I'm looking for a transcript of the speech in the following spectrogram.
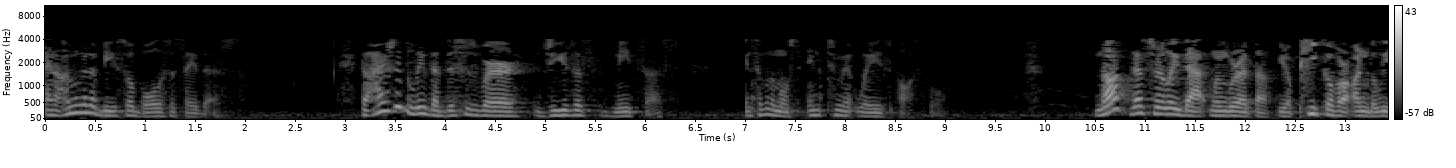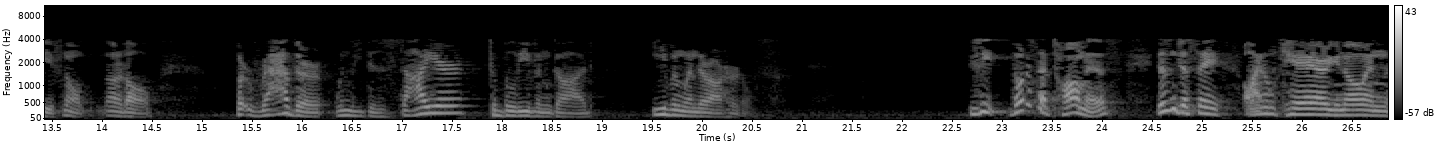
And I'm going to be so bold as to say this that I actually believe that this is where Jesus meets us in some of the most intimate ways possible. Not necessarily that when we're at the you know, peak of our unbelief, no, not at all. But rather when we desire to believe in God even when there are hurdles. You see, notice that Thomas doesn't just say, Oh, I don't care, you know, and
